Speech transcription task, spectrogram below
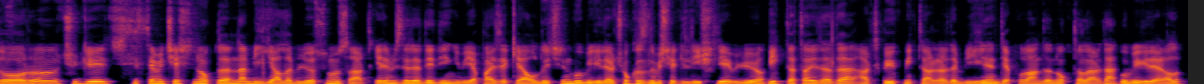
Doğru çünkü sistemin çeşitli noktalarından bilgi alabiliyorsunuz. Artık elimizde de dediğin gibi yapay zeka olduğu için bu bilgileri çok hızlı bir şekilde işleyebiliyor. Big Data'yla da artık büyük miktarlarda bilginin depolandığı noktalardan bu bilgileri alıp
